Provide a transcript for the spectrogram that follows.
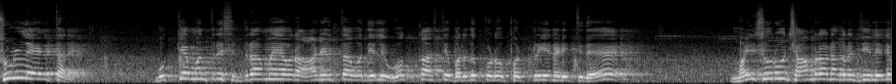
ಸುಳ್ಳು ಹೇಳ್ತಾರೆ. ಮುಖ್ಯಮಂತ್ರಿ ಸಿದ್ದರಾಮಯ್ಯ ಅವರ ಆಡಳಿತಾವಧಿಯಲ್ಲಿ ಒಕ್ಕಾಸ್ತಿ ಬರೆದುಕೊಡುವ ಪ್ರಕ್ರಿಯೆ ನಡೀತಿದೆ. ಮೈಸೂರು ಚಾಮರಾಜನಗರ ಜಿಲ್ಲೆಯಲ್ಲಿ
